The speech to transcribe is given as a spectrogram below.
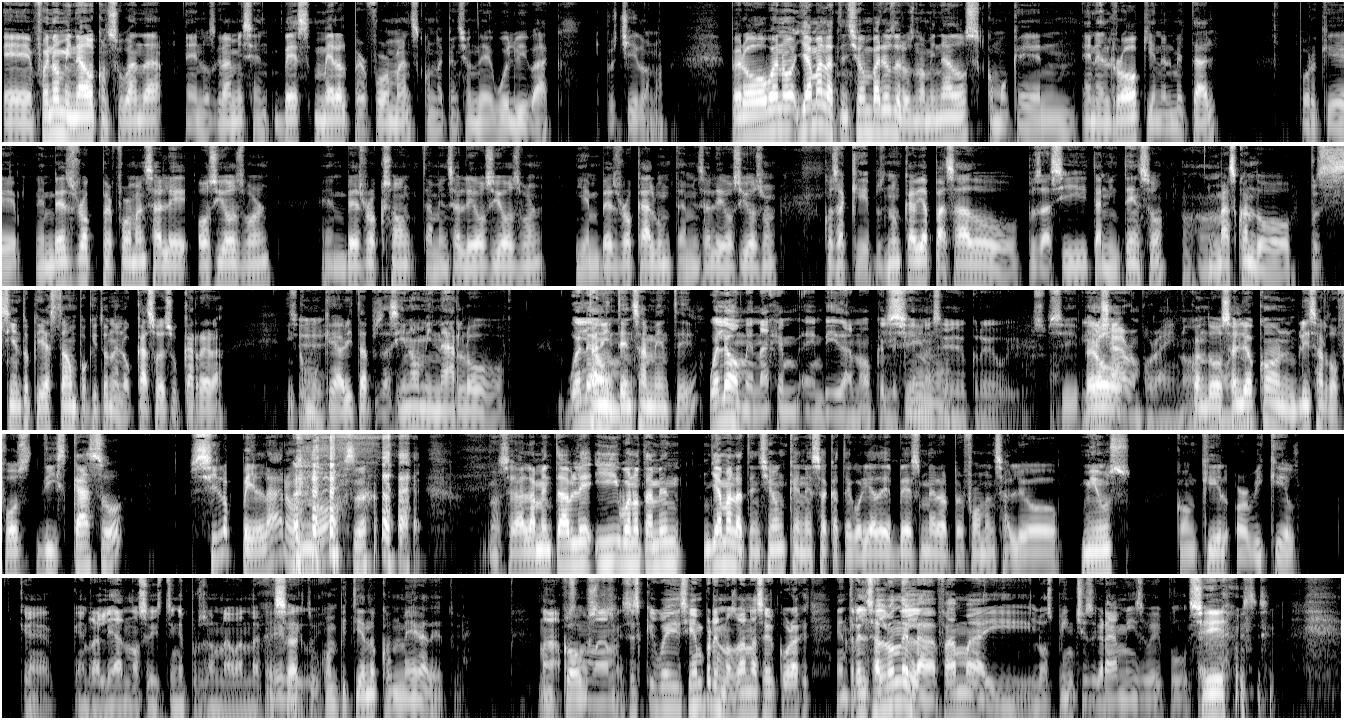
eh, fue nominado con su banda en los Grammys en Best Metal Performance con la canción de Will Be Back. Pues chido, ¿no? Pero bueno, llama la atención varios de los nominados, como que en, en el rock y en el metal, porque en Best Rock Performance sale Ozzy Osbourne, en Best Rock Song también sale Ozzy Osbourne, y en Best Rock Album también sale Ozzy Osbourne, cosa que pues nunca había pasado pues así tan intenso, más cuando pues siento que ya está un poquito en el ocaso de su carrera, y Sí. como que ahorita pues así nominarlo Huele tan a, intensamente. huele a homenaje en, en vida, ¿no? Que le Sí, ¿no? hacer, yo creo. y, pues, Sí, y a pero Sharon por ahí, ¿no? cuando salió con Blizzard of Oz, discaso, sí lo pelaron, ¿no? O sea, o sea, lamentable. Y bueno, también llama la atención que en esa categoría de Best Metal Performance salió Muse con Kill or Be Killed. que, en realidad no se distingue por ser una banda heavy, Exacto, compitiendo con Megadeth, güey. No, pues no mames. Es que, güey, siempre nos van a hacer corajes. Entre el Salón de la Fama y los pinches Grammys, güey, puta. Sí.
